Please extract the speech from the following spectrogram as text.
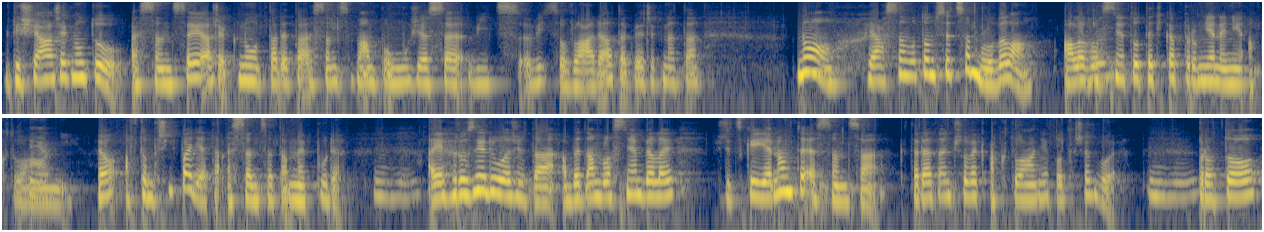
když já řeknu tu esenci a řeknu, tady ta esence vám pomůže se víc, víc ovládat, tak vy řeknete, no, já jsem o tom sice mluvila, ale mm-hmm. vlastně to teďka pro mě není aktuální. Jo. A v tom případě ta esence tam nepůjde. Mm-hmm. A je hrozně důležité, aby tam vlastně byly vždycky jenom ty esence, které ten člověk aktuálně potřebuje. Proto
